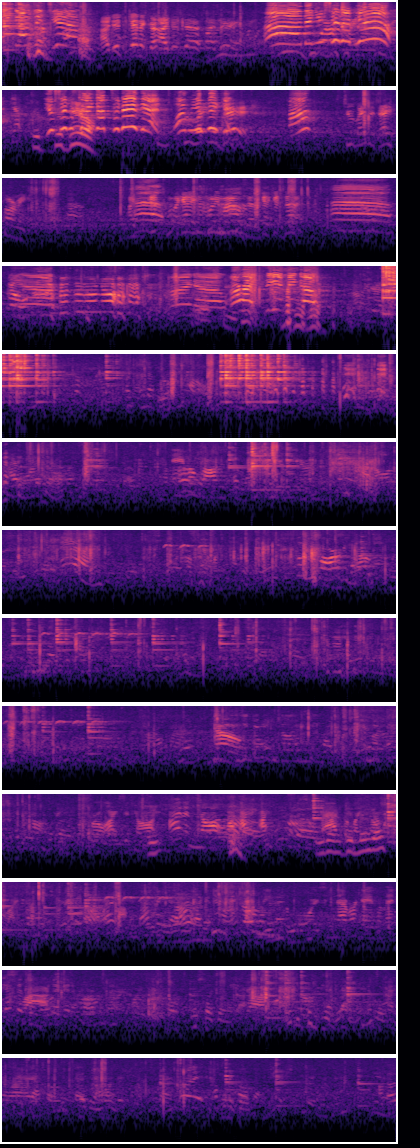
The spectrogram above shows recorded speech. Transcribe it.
Bingo's in June. I did Kennekuk, I did uh, Siberian. Oh, then you should have, yeah. Good, You should have signed up today then. What were you Late in the thinking? Huh? It's too late in the day for me. I, got, Oh. I got 20 miles in, I gotta get done. Oh, No, yeah. no, no, no. I know. All right, see you at Bingo. Ava Robinson, one cheerleader, and okay, like, so you already know she was No. Bro, I did not. You- I did not. want- I, I feel so You bad didn't for do like bingo? someone like that. He was so mean to the boys. He never gave them any slack.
